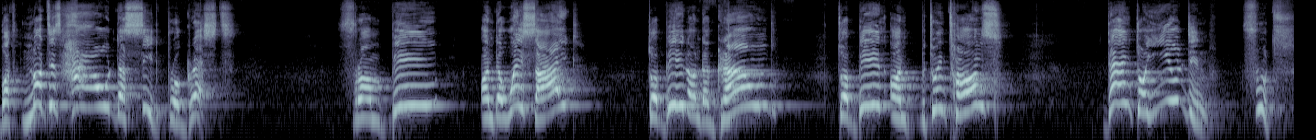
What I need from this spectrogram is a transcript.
But notice how the seed progressed from being on the wayside to being on the ground to being on between thorns, then to yielding fruits.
